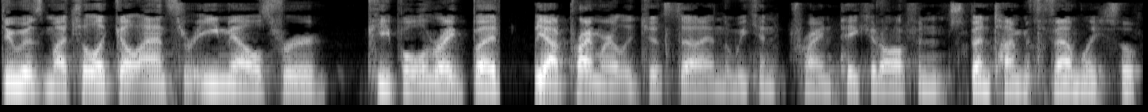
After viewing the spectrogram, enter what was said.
do as much. Like I'll answer emails for people right? But yeah, primarily just uh, in the weekend, try and take it off and spend time with the family. So.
